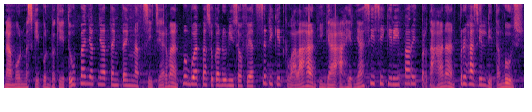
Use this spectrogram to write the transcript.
Namun meskipun begitu, banyaknya tank-tank Nazi Jerman membuat pasukan Uni Soviet sedikit kewalahan hingga akhirnya sisi kiri parit pertahanan berhasil ditembus.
